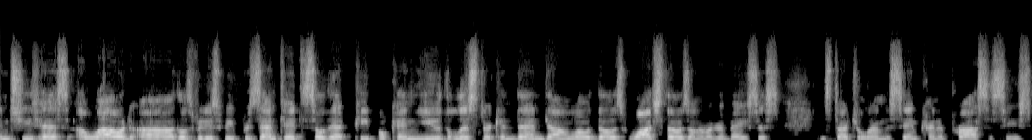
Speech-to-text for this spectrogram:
And she has allowed uh, those videos to be presented so that people can, you, the listener, can then download those, watch those on a regular basis, and start to learn the same kind of processes.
